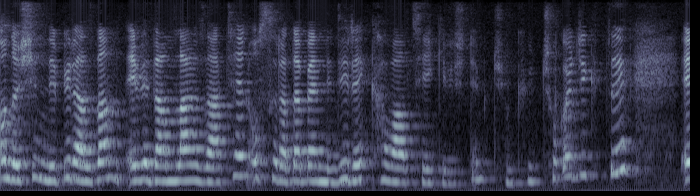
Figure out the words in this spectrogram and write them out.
O da şimdi birazdan eve damlar zaten. O sırada ben de direkt kahvaltıya giriştim. Çünkü çok acıktık. Ee,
